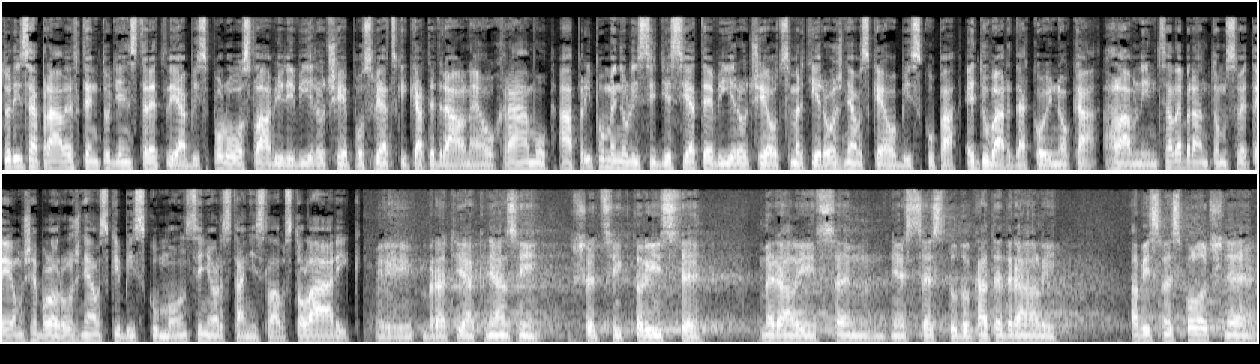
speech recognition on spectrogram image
ktorí sa práve v tento deň stretli, aby spolu oslávili výročie posviacky katedrálneho chrámu a pripomenuli si 10. výročie od smrti rožňavského biskupa Eduarda Kojnoka. Hlavným celebrantom svätej omše bol rožňavský biskup Monsignor Stanislav Stolárik. Milí bratia kňazi, všetci, ktorí ste merali sem dnes cestu do katedrály, aby sme spoločne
